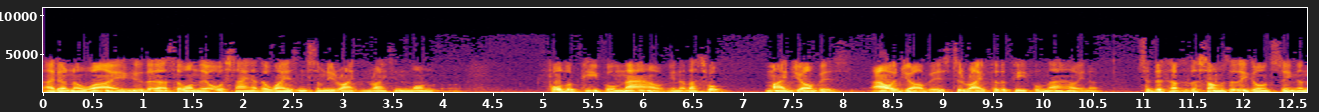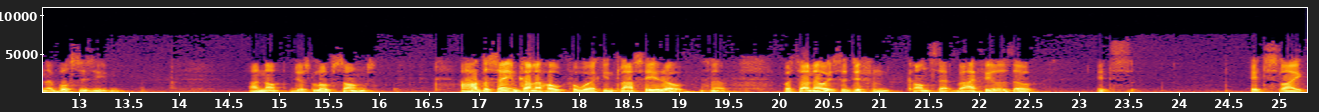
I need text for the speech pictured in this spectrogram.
I don't know why. That's the one they always sang. I thought, why isn't somebody write, writing one for the people now? You know, that's what my job is. Our job is to write for the people now, you know. So the, the songs that they go and sing on their buses even. And not just love songs. I had the same kind of hope for Working Class Hero, you know. But I know it's a different concept, but I feel as though it's it's like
